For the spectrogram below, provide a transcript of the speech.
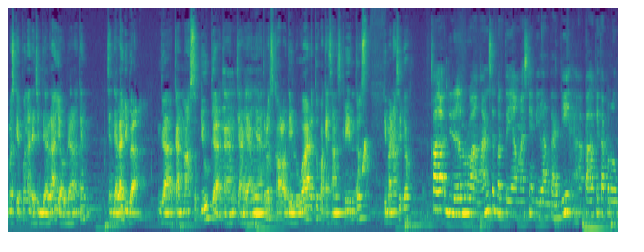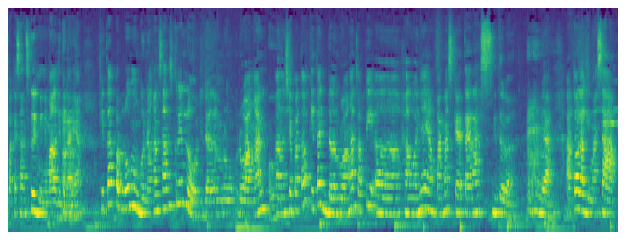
meskipun ada jendela ya udahlah kan jendela juga nggak akan masuk juga kan Hmm. cahayanya terus kalau di luar itu pakai sunscreen terus gimana sih dok Kalau di dalam ruangan seperti yang masnya bilang tadi, apakah kita perlu pakai sunscreen minimal gitu kan ya? Kita perlu menggunakan sunscreen loh di dalam ru- ruangan. Oh. Eh, siapa tahu kita di dalam ruangan tapi eh, hawanya yang panas kayak teras gitu loh, Mm-mm. ya? Atau lagi masak.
